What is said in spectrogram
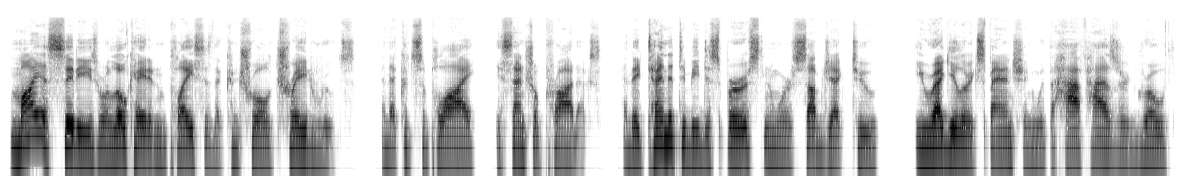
Maya cities were located in places that controlled trade routes and that could supply essential products. And they tended to be dispersed and were subject to irregular expansion with the haphazard growth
